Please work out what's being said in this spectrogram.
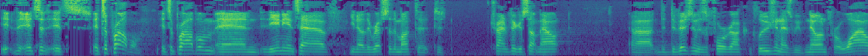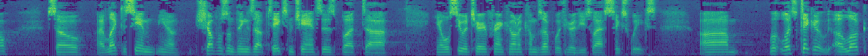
it, it's a, it's it's a problem. It's a problem, and the Indians have you know the rest of the month to, to try and figure something out. Uh, the division is a foregone conclusion, as we've known for a while. So I'd like to see him, you know, shuffle some things up, take some chances, but uh, you know, we'll see what Terry Francona comes up with here these last six weeks. Um, let's take a, a, look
